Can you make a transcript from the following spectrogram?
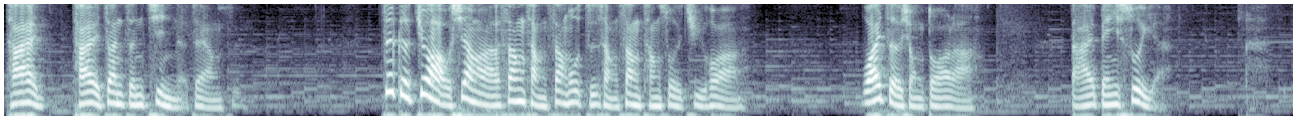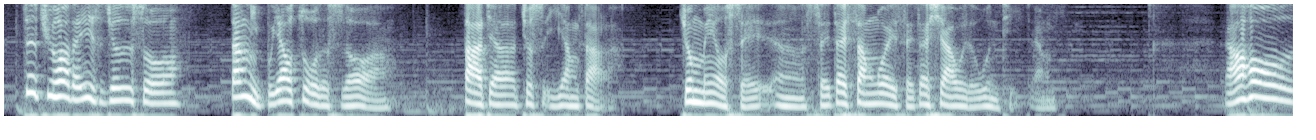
台海台海战争近了。”这样子，这个就好像啊，商场上或职场上常说一句话：“歪者熊多啦，打一杯水啊。”这句话的意思就是说，当你不要做的时候啊，大家就是一样大了，就没有谁嗯谁在上位谁在下位的问题这样子，然后。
